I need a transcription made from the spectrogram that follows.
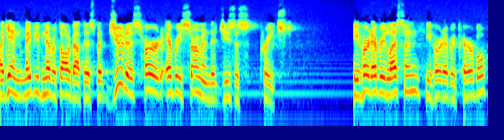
Again, maybe you've never thought about this, but Judas heard every sermon that Jesus preached. He heard every lesson, he heard every parable,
